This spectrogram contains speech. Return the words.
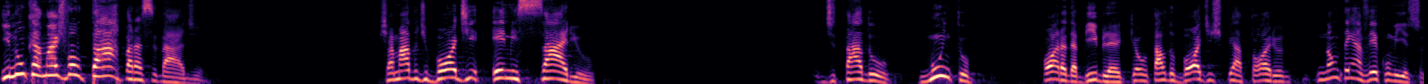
e nunca mais voltar para a cidade chamado de bode emissário. Ditado muito fora da Bíblia, que é o tal do bode expiatório, não tem a ver com isso.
